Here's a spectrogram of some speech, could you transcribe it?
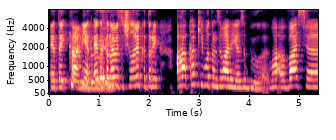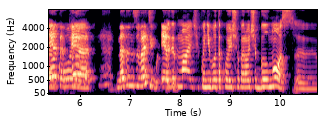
Это, Камень нет, это становится человек, который... А как его там звали, я забыла. Ва- Вася, Этот, Коля. этот. Надо называть его этот. Этот мальчик, у него такой еще, короче, был нос э,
